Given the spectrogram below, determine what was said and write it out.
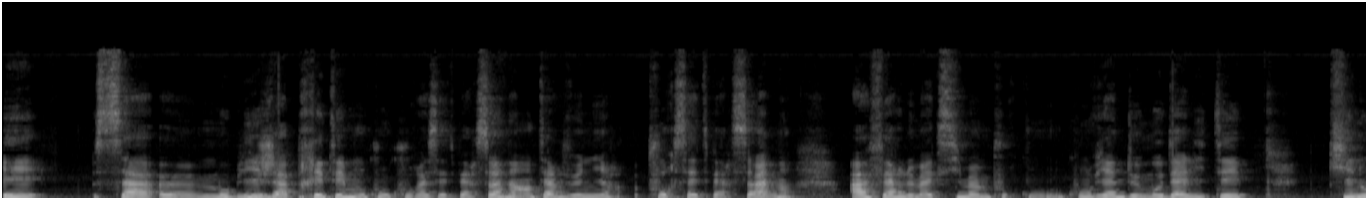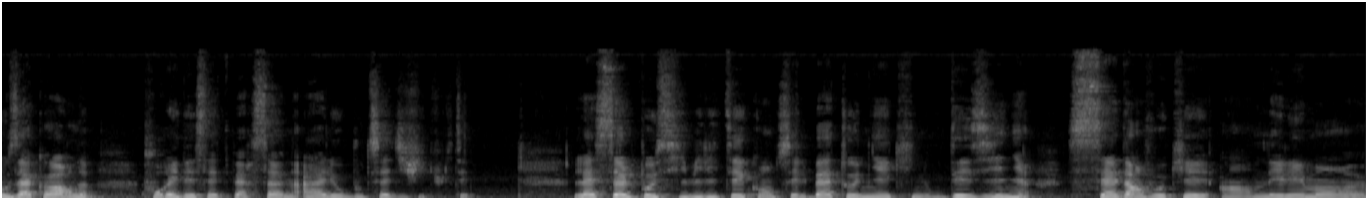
et ça euh, m'oblige à prêter mon concours à cette personne, à intervenir pour cette personne, à faire le maximum pour qu'on convienne de modalités qui nous accordent pour aider cette personne à aller au bout de sa difficulté. La seule possibilité quand c'est le bâtonnier qui nous désigne, c'est d'invoquer un élément euh,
